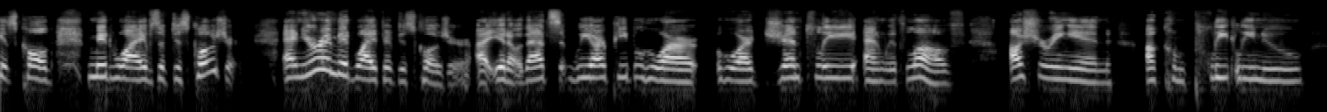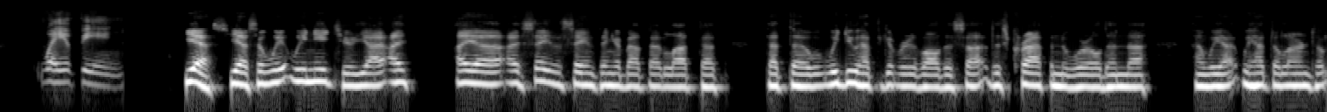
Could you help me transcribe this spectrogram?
is called Midwives of Disclosure. And you're a midwife of disclosure. Uh, you know, that's we are people who are who are gently and with love ushering in a completely new way of being. Yes, yes, and we we need to. Yeah, I I uh, I say the same thing about that a lot. That that uh, we do have to get rid of all this uh, this crap in the world, and uh, and we ha- we have to learn to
